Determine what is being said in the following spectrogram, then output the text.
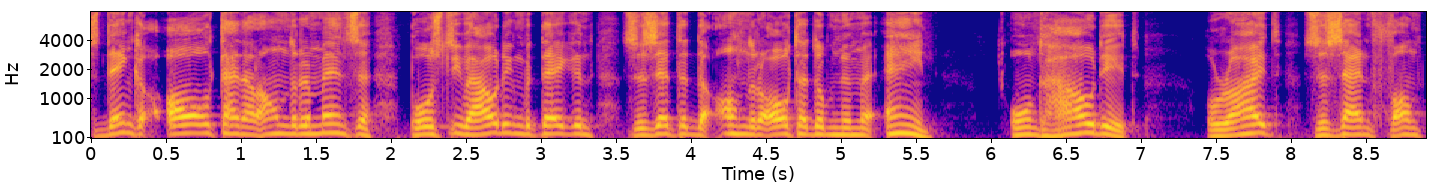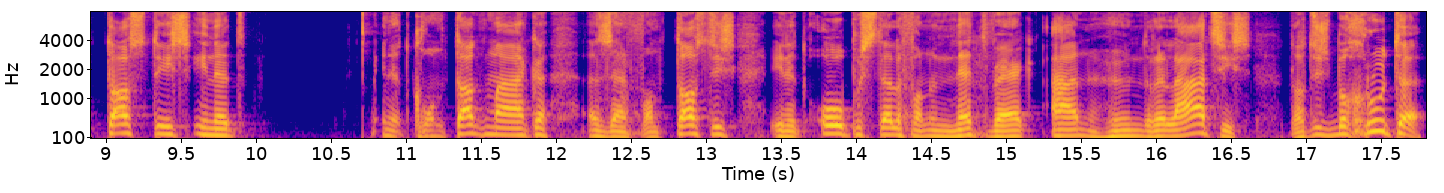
Ze denken altijd aan andere mensen. Positieve houding betekent ze zetten de anderen altijd op nummer 1. Onthoud dit. Alright? Ze zijn fantastisch in het, in het contact maken en zijn fantastisch in het openstellen van hun netwerk aan hun relaties. Dat is begroeten.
